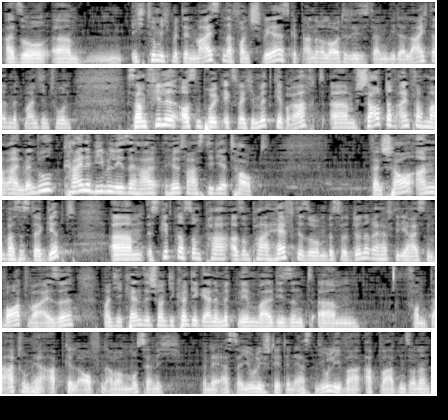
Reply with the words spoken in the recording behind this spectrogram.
Also ähm, ich tue mich mit den meisten davon schwer. Es gibt andere Leute, die sich dann wieder leichter mit manchen tun. Es haben viele aus dem Projekt X welche mitgebracht. Ähm, schaut doch einfach mal rein. Wenn du keine Bibellesehilfe hast, die dir taugt, dann schau an, was es da gibt. Ähm, es gibt noch so ein paar, also ein paar Hefte, so ein bisschen dünnere Hefte, die heißen Wortweise. Manche kennen sie schon, die könnt ihr gerne mitnehmen, weil die sind ähm, vom Datum her abgelaufen, aber man muss ja nicht, wenn der 1. Juli steht, den 1. Juli abwarten, sondern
